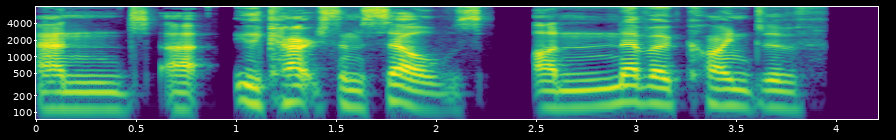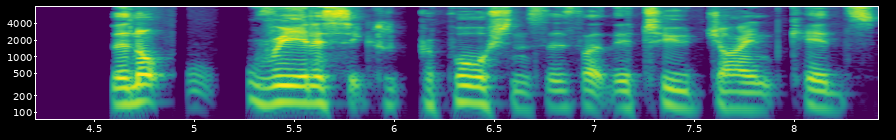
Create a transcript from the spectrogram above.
and uh, the characters themselves are never kind of they're not realistic proportions. There's like the two giant kids,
